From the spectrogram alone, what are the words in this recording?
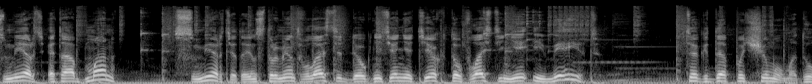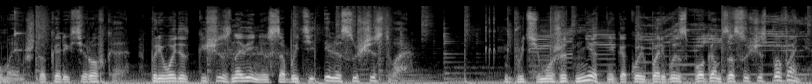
Смерть — это обман? Смерть — это инструмент власти для угнетения тех, кто власти не имеет? Тогда почему мы думаем, что корректировка приводит к исчезновению событий или существа? Быть может, нет никакой борьбы с Богом за существование.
